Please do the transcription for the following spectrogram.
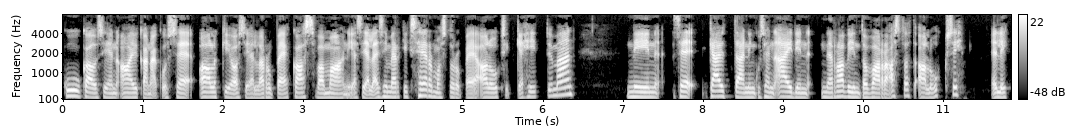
kuukausien aikana, kun se alkio siellä rupeaa kasvamaan ja siellä esimerkiksi hermosto rupeaa aluksi kehittymään, niin se käyttää niin kuin sen äidin ne ravintovarastot aluksi. Eli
